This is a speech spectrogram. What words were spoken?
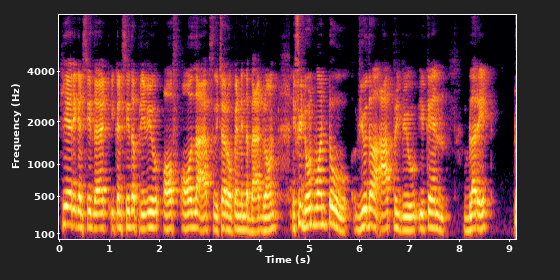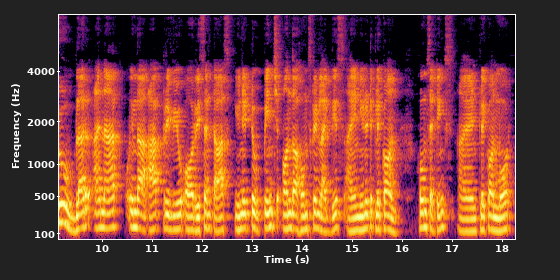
here you can see that you can see the preview of all the apps which are open in the background. If you don't want to view the app preview, you can blur it. To blur an app in the app preview or recent task, you need to pinch on the home screen like this and you need to click on home settings and click on more.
